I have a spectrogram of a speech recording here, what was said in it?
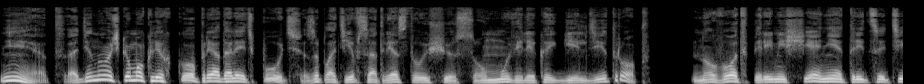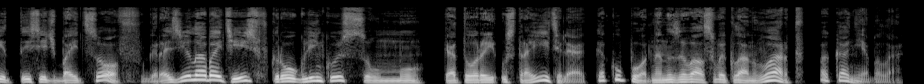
Нет, одиночка мог легко преодолеть путь, заплатив соответствующую сумму Великой гильдии троп. Но вот перемещение 30 тысяч бойцов грозило обойтись в кругленькую сумму, которой у строителя, как упорно называл свой клан Варп, пока не было.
